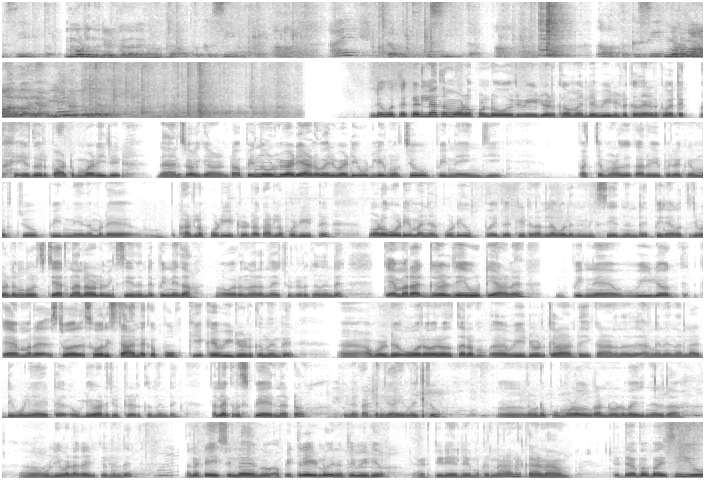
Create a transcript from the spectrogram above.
cosito. ഇങ്ങോട്ട് നിന്നിട്ട് കാണാം Tomato cosito. Ah, ay, tomato cosita. Ah, tomato cosita. ഇങ്ങോട്ട് മാറുക ഞാൻ വീഡിയോ എടുക്കുന്നത് എന്റെ കുത്തക്കേടില്ലാത്ത മോളെ കൊണ്ട് ഒരു വീഡിയോ എടുക്കാൻ പറ്റില്ല വീഡിയോ എടുക്കുന്നതിന് എനിക്ക് മറ്റേ ഏതോ ഒരു പാട്ടും പാടിയിട്ട് ഡാൻസ് കളിക്കാണ് കേട്ടോ അപ്പോൾ ഇന്ന് ഉള്ളിവടിയാണ് പരിപാടി ഉള്ളി മുറിച്ചു പിന്നെ ഇഞ്ചി പച്ചമുളക് കറിവേപ്പിലൊക്കെ മുറിച്ചു. പിന്നെ നമ്മുടെ കടലപ്പൊടി ഇട്ടു കേട്ടോ. കടലപ്പൊടി ഇട്ട് മുളക് പൊടി മഞ്ഞൾപ്പൊടി ഉപ്പ് ഇതൊക്കെ ഇട്ട് നല്ലപോലെ മിക്സ് ചെയ്യുന്നുണ്ട്. പിന്നെ ഒത്തിരി വെള്ളം കുറച്ച് ചേർത്ത് നല്ലപോലെ മിക്സ് ചെയ്യുന്നുണ്ട്. പിന്നെ ഇതാ ഓരോന്നോരോന്നായി ചുട്ടെടുക്കുന്നുണ്ട്. ക്യാമറ ഗേൾ ദേവൂട്ടിയാണ്. പിന്നെ വീഡിയോ ക്യാമറ സോറി സ്റ്റാൻഡൊക്കെ പൊക്കിയൊക്കെ വീഡിയോ എടുക്കുന്നുണ്ട്. അവളുടെ ഓരോരോ തരം വീഡിയോ എടുക്കലാണ് ഈ കാണുന്നത്. അങ്ങനെ നല്ല അടിപൊളിയായിട്ട് ഉള്ളിവാട് ചുട്ടെടുക്കുന്നുണ്ട്. നല്ല ക്രിസ്പി ആയിരുന്നു കേട്ടോ. പിന്നെ കട്ടൻ ചായയും വെച്ചു. നമ്മുടെ ഉപ്പും മുളകും കണ്ടുകൊണ്ട് വൈകുന്നേരം ഇതാ ആ, ഉള്ളിവട കഴിക്കുന്നുണ്ട്. നല്ല ടേസ്റ്റ് ഉണ്ടായിരുന്നു. അപ്പോൾ ഇത്രയേ ഉള്ളൂ ഇന്നത്തെ വീഡിയോ അടുത്ത വീഡിയോ നമുക്ക് നാളെ കാണാം. By C U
